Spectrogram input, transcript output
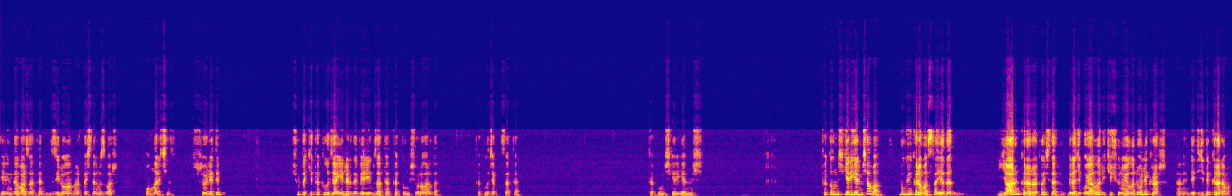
elinde var zaten. Zil olan arkadaşlarımız var. Onlar için söyledim. Şuradaki takılacağı yerleri de vereyim. Zaten takılmış oralarda. Takılacaktı zaten. Takılmış geri gelmiş. Takılmış geri gelmiş ama bugün kıramazsa ya da yarın kırar arkadaşlar. Birazcık oyalanır, iki şunu oyalanır öyle kırar. Yani neticede kırar ama.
